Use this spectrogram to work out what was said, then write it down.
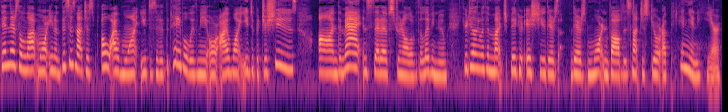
then there's a lot more, you know, this is not just, oh, I want you to sit at the table with me or I want you to put your shoes on the mat instead of strewn all over the living room. You're dealing with a much bigger issue. There's there's more involved. It's not just your opinion here.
